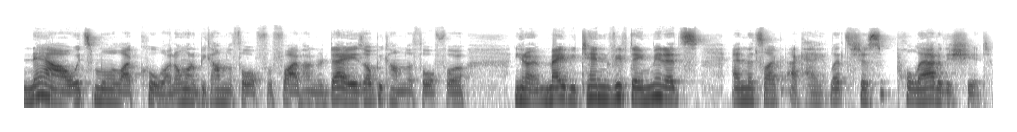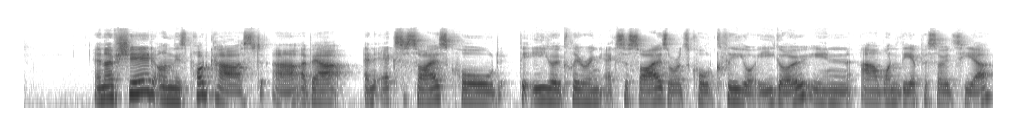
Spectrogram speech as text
now it's more like, cool, I don't want to become the thought for 500 days. I'll become the thought for, you know, maybe 10, 15 minutes. And it's like, okay, let's just pull out of this shit. And I've shared on this podcast uh, about an exercise called the ego clearing exercise, or it's called Clear Your Ego in uh, one of the episodes here.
